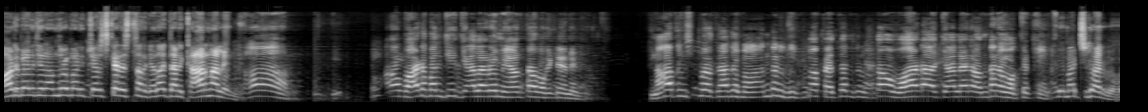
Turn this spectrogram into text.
వాడబల్లి అందరూ మరి తిరస్కరిస్తారు కదా దానికి కారణాలు ఏంటి? వాడపంచి జాలారు మేమంతా ఒకటేనండి. నా దృష్టిలో కాదు మా అందరి దృష్టిలో పెద్దల దృష్టిలో వాడ చాలారు అందరం ఒక్కటి. అది మత్స్యకారులు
